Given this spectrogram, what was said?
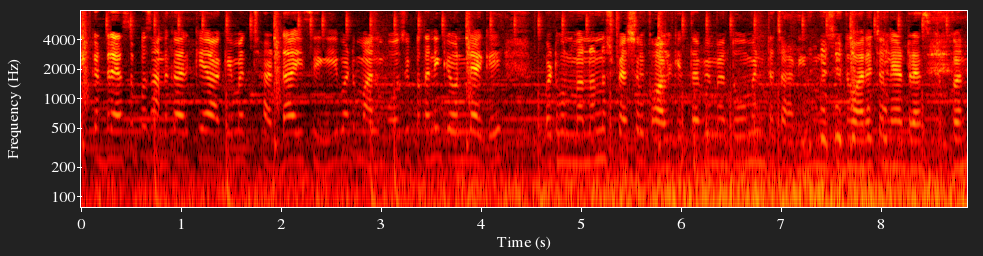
ਇੱਕ ਡਰੈਸ ਪਸੰਦ ਕਰਕੇ ਆ ਕੇ ਮੈਂ ਛੱਡ ਆਈ ਸੀਗੀ ਬਟ ਮਨ ਬਹੁਤ ਸੀ ਪਤਾ ਨਹੀਂ ਕਿਉਂ ਨਹੀਂ ਲੈ ਗਈ ਬਟ ਹੁਣ ਮੈਂ ਉਹਨਾਂ ਨੂੰ ਸਪੈਸ਼ਲ ਕਾਲ ਕੀਤਾ ਵੀ ਮੈਂ 2 ਮਿੰਟ ਚ ਆ ਗਈ ਹੁਣ ਅਸੀਂ ਦੁਬਾਰੇ ਚੱਲੇ ਆ ਡਰੈਸ ਚੁੱਕਣ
